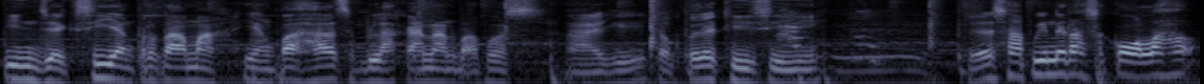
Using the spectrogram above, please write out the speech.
injeksi yang pertama, yang paha sebelah kanan Pak Bos. Nah ini dokternya di sini. Ya sapi ini sekolah kok.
